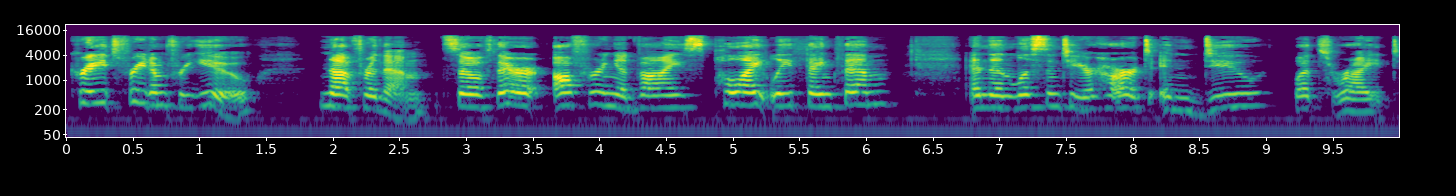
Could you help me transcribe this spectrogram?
creates freedom for you, not for them. So if they're offering advice, politely thank them and then listen to your heart and do what's right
